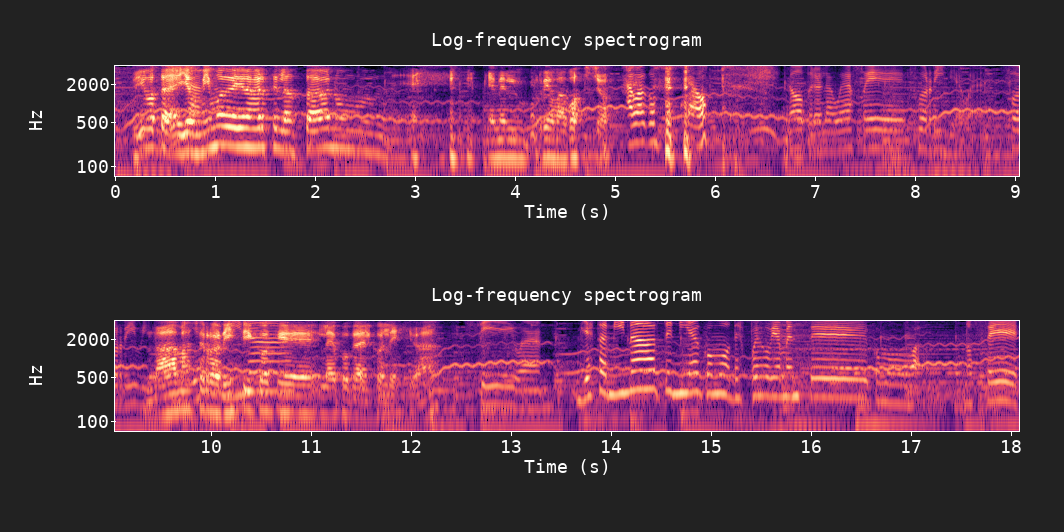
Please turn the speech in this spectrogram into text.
sí, o sea, ellos mismos deberían haberse lanzado en un. En el río Mapocho. Agua con pescado. No, pero la weá fue, fue horrible, weón. Fue horrible. Nada Y más terrorífico mina- que la época del colegio, ¿ah? Sí, weón. Y esta mina tenía como, después obviamente, como, no sé,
